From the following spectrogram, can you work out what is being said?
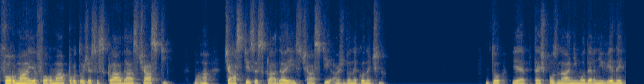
Forma je forma, protože se skládá z částí. No a části se skládají z částí až do nekonečna. To je tež poznání moderní vědy.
